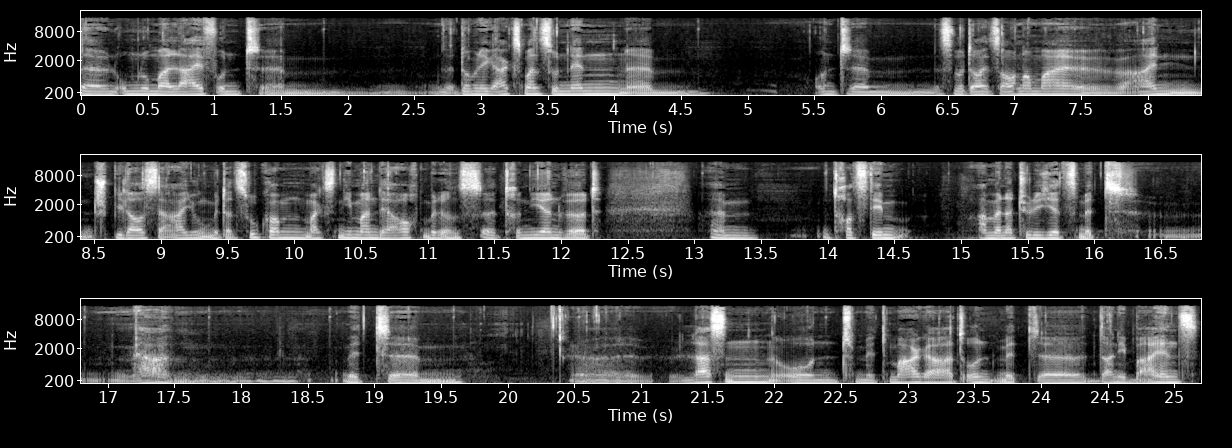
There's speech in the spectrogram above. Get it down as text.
Äh, um nur mal live und ähm, Dominik Axmann zu nennen, ähm, und ähm, es wird jetzt auch nochmal ein Spieler aus der A-Jugend mit dazukommen, Max Niemann, der auch mit uns äh, trainieren wird. Ähm, trotzdem haben wir natürlich jetzt mit, ja, mit ähm, äh, Lassen und mit Margard und mit äh, Danny Bynes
